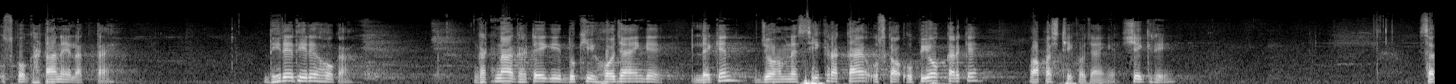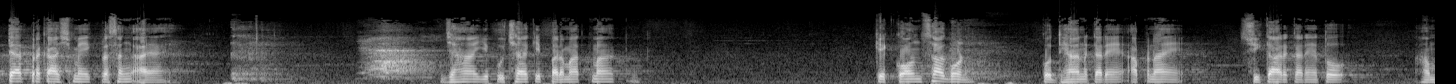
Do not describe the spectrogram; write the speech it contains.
उसको घटाने लगता है। धीरे धीरे होगा। घटना घटेगी, दुखी हो जाएँगे, लेकिन जो हमने सीख रखा है, उसका उपयोग करके वापस ठीक हो जाएँगे, शीघ्र ही। सत्यात प्रकाश में एक प्रसंग आया है, जहाँ ये पूछा कि परमात्मा के कौन सा गुण को ध्यान करें, अपनाएँ, स्वीकार करें तो हम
